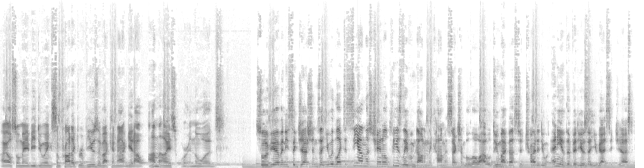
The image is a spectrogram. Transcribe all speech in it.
I also may be doing some product reviews if I cannot get out on the ice or in the woods. So if you have any suggestions that you would like to see on this channel, please leave them down in the comment section below. I will do my best to try to do any of the videos that you guys suggest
